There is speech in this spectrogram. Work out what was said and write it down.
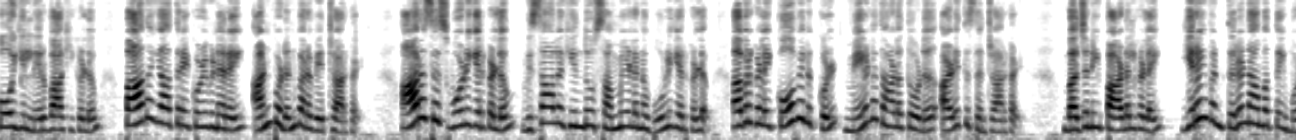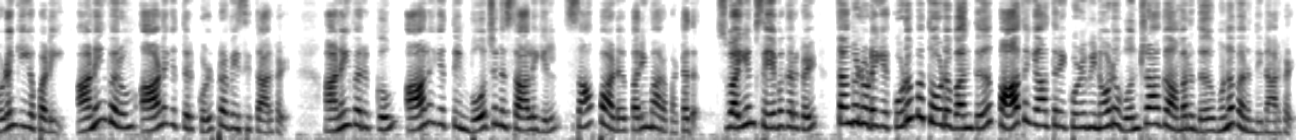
கோயில் நிர்வாகிகளும் பாத யாத்திரை குழுவினரை அன்புடன் வரவேற்றார்கள். ஆர் எஸ் எஸ் ஊழியர்களும் விசால இந்து சம்மேளன ஊழியர்களும் அவர்களை கோவிலுக்குள் மேலதாளத்தோடு அழைத்து சென்றார்கள். பஜனை பாடல்களை இறைவன் திருநாமத்தை முழங்கியபடி அனைவரும் ஆலயத்திற்குள் பிரவேசித்தார்கள். அனைவருக்கும் ஆலயத்தின் போஜன சாலையில் சாப்பாடு பரிமாறப்பட்டது. ஸ்வயம் சேவகர்கள் தங்களுடைய குடும்பத்தோடு வந்து பாத யாத்திரை குழுவினோடு ஒன்றாக அமர்ந்து உணவருந்தினார்கள்.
